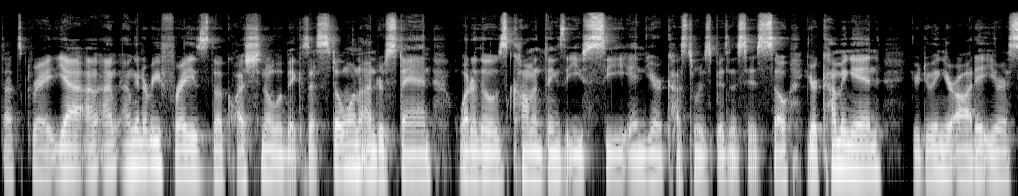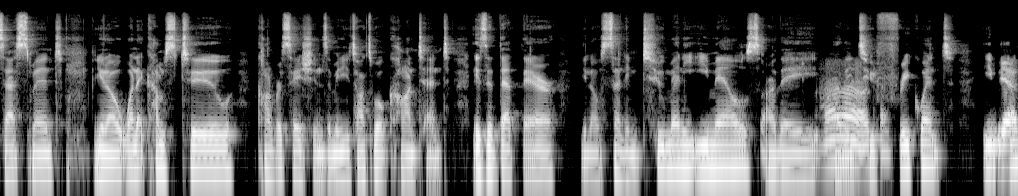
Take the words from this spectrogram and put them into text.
that's great. Yeah, I'm, I'm going to rephrase the question a little bit because I still want to understand what are those common things that you see in your customers' businesses. So you're coming in, you're doing your audit, your assessment. You know, when it comes to conversations, I mean, you talked about content. Is it that they're you know sending too many emails? Are they ah, are they ah, too okay. frequent emails? Yeah.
